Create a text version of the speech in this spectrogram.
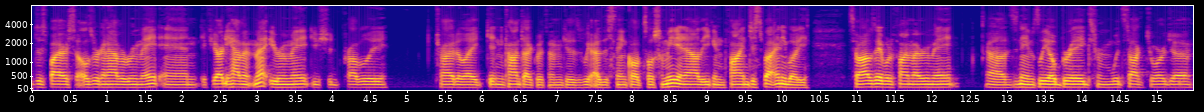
just by ourselves. We're gonna have a roommate, and if you already haven't met your roommate, you should probably try to like get in contact with them because we have this thing called social media now that you can find just about anybody. So I was able to find my roommate. Uh, his name is Leo Briggs from Woodstock, Georgia.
